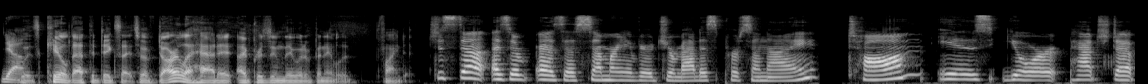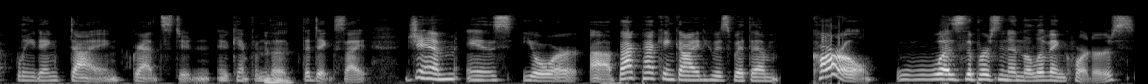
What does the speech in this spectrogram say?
Yeah. was killed at the dig site. So if Darla had it, I presume they would have been able to find it. Just uh, as a as a summary of your dramatis personae, Tom is your patched up, bleeding, dying grad student who came from the, the dig site. Jim is your uh, backpacking guide who is with him. Carl was the person in the living quarters,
